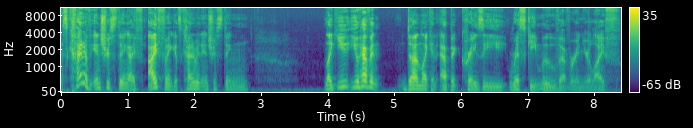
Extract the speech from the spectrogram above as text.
it's kind of interesting. I, I think it's kind of an interesting. Like you you haven't done like an epic, crazy, risky move ever in your life,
